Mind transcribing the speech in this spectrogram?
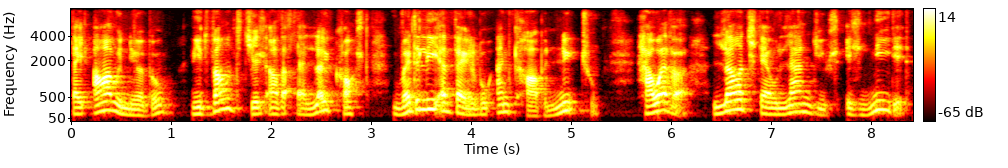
They are renewable. The advantages are that they're low cost, readily available, and carbon neutral. However, large scale land use is needed,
